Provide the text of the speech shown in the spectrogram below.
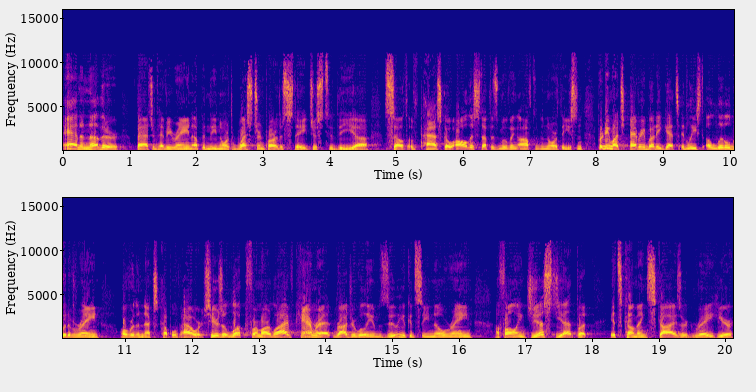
and another batch of heavy rain up in the northwestern part of the state, just to the uh, south of Pascoag. All this stuff is moving off to the northeast, and pretty much everybody gets at least a little bit of rain over the next couple of hours. Here's a look from our live camera at Roger Williams Zoo. You can see no rain uh, falling just yet, but it's coming. Skies are gray here.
